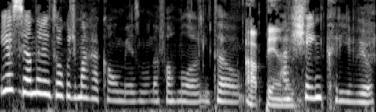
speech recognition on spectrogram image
E esse ano ele entrou de macacão mesmo da Fórmula 1. Então, Apenas. achei incrível.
